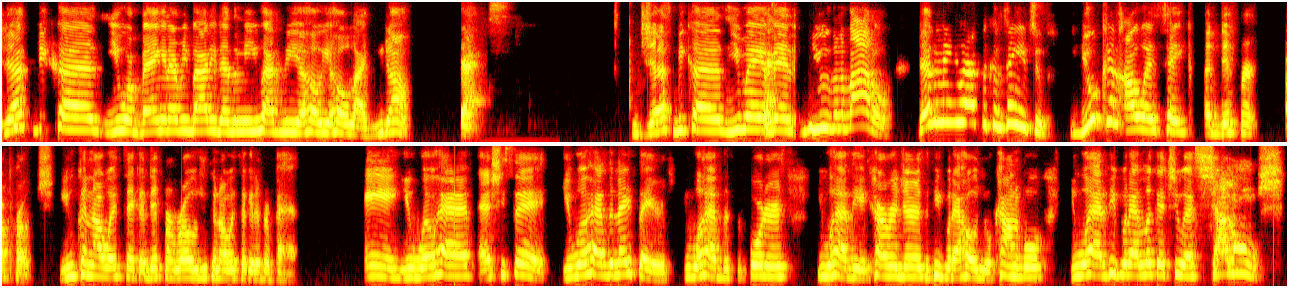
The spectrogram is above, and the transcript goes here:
Just because you were banging everybody doesn't mean you have to be a hoe your whole life. You don't. That's just because you may have been using a bottle doesn't mean you have to continue to. You can always take a different approach. You can always take a different road. You can always take a different path. And you will have, as she said, you will have the naysayers. You will have the supporters. You will have the encouragers, the people that hold you accountable. You will have the people that look at you as challenge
